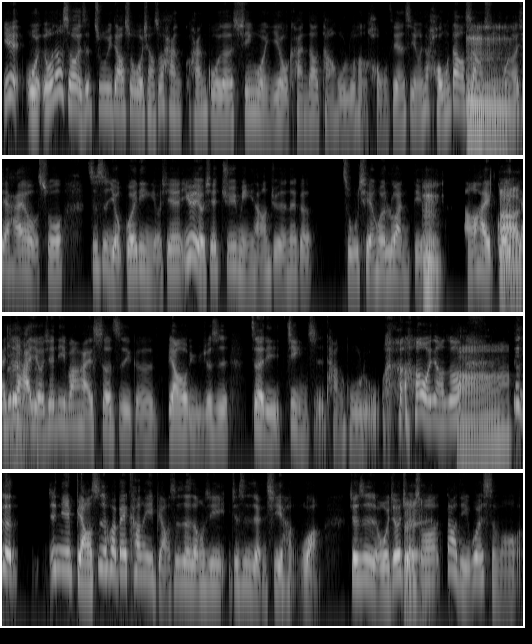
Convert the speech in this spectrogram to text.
因为我我那时候也是注意到说，我想说韩韩国的新闻也有看到糖葫芦很红这件事情，像红到上新闻，嗯、而且还有说就是有规定，有些因为有些居民好像觉得那个竹签会乱丢，嗯、然后还规定，啊、就是还有些地方还设置一个标语，就是这里禁止糖葫芦。然后我想说，啊、这个就你表示会被抗议，表示这东西就是人气很旺，就是我就觉得说，到底为什么？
